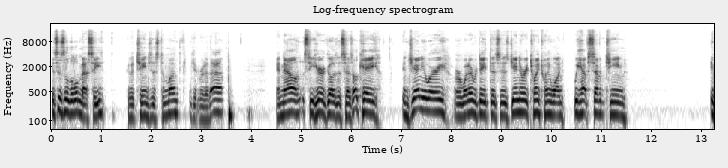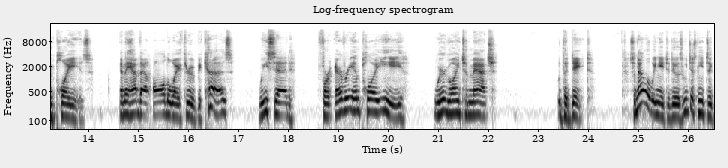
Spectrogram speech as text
this is a little messy. I'm going to change this to month, get rid of that. And now see here it goes, it says, okay, in January or whatever date this is, January 2021, we have 17 employees. And they have that all the way through because we said for every employee, we're going to match the date. So now what we need to do is we just need to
